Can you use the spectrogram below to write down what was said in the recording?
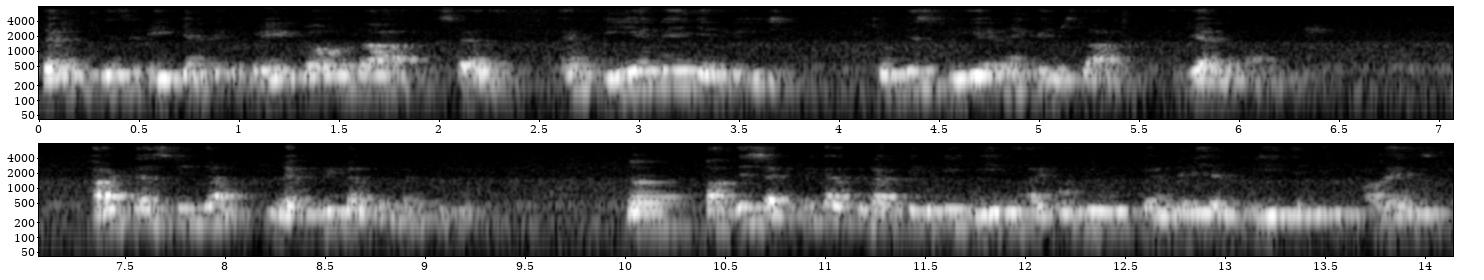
then this region will break down the cells and DNA is released. So this DNA gives the gel formation. Third test is the electrical conductivity. Now this electrical conductivity means I told you when there is an increase in the ions,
